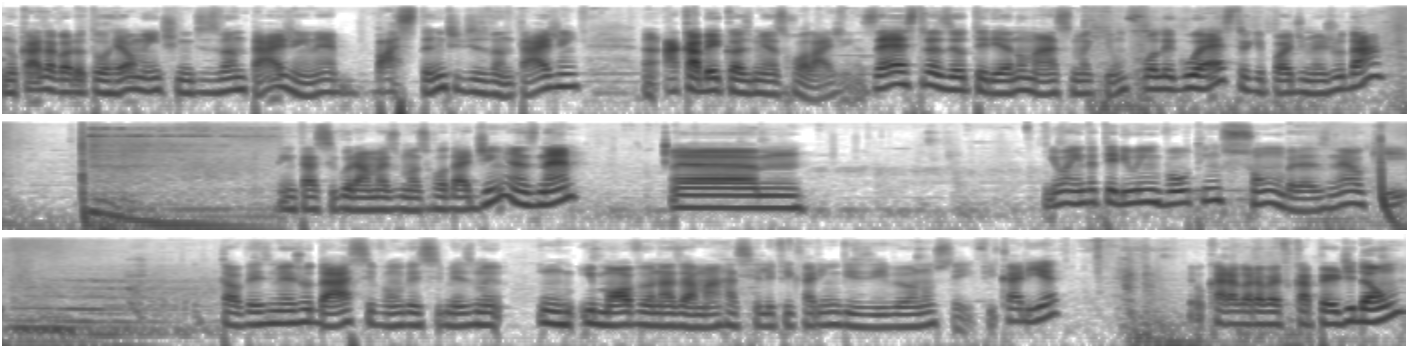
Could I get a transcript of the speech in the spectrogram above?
No caso, agora eu tô realmente em desvantagem, né? Bastante desvantagem. Uh, acabei com as minhas rolagens extras. Eu teria no máximo aqui um fôlego extra que pode me ajudar. Tentar segurar mais umas rodadinhas, né? Um, eu ainda teria o envolto em sombras, né? O que talvez me ajudasse. Vamos ver se mesmo imóvel nas amarras, se ele ficaria invisível, eu não sei. Ficaria. O cara agora vai ficar perdidão.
